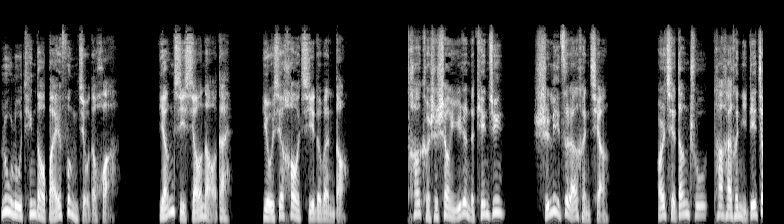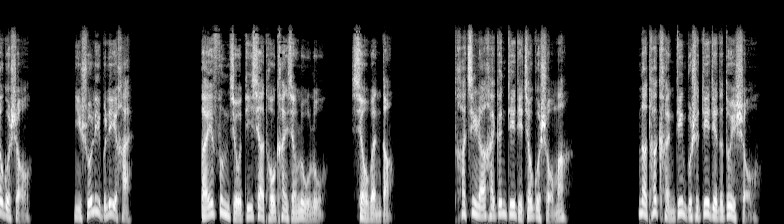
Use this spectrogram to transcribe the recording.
露露听到白凤九的话，扬起小脑袋，有些好奇的问道：“他可是上一任的天君，实力自然很强。”而且当初他还和你爹交过手，你说厉不厉害？白凤九低下头看向露露，笑问道：“他竟然还跟爹爹交过手吗？那他肯定不是爹爹的对手。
